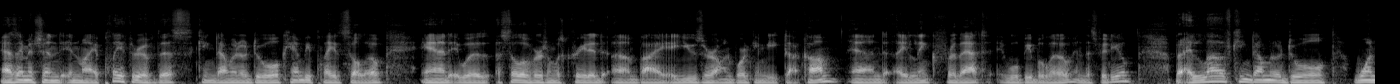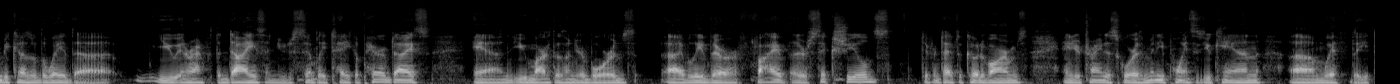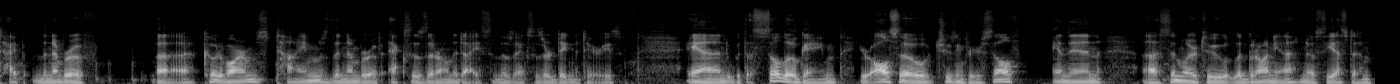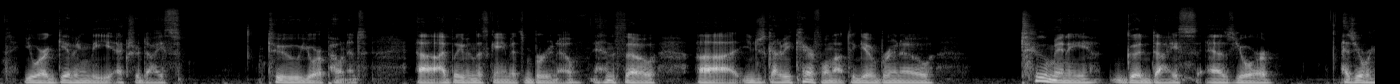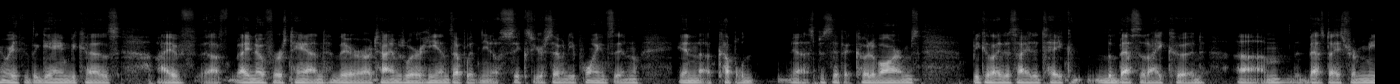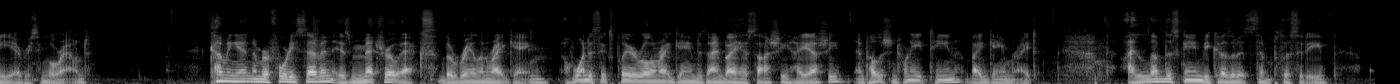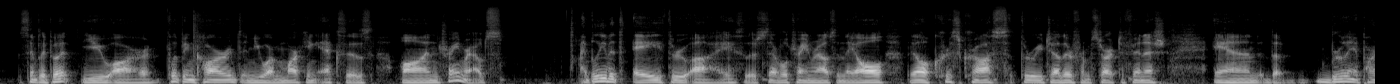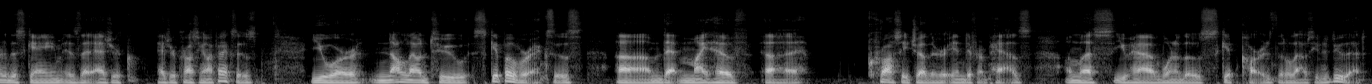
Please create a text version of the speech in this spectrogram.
As I mentioned in my playthrough of this, Kingdomino Duel can be played solo, and it was a solo version was created um, by a user on BoardGameGeek.com, and a link for that will be below in this video. But I love Kingdomino Duel one because of the way the you interact with the dice, and you just simply take a pair of dice and you mark those on your boards. I believe there are five or six shields different types of coat of arms, and you're trying to score as many points as you can um, with the type, the number of uh, coat of arms times the number of X's that are on the dice, and those X's are dignitaries. And with the solo game, you're also choosing for yourself, and then uh, similar to La Granja, No Siesta, you are giving the extra dice to your opponent. Uh, I believe in this game it's Bruno, and so uh, you just got to be careful not to give Bruno too many good dice as you're as you're working your way through the game because I've uh, I know firsthand there are times where he ends up with you know 60 or 70 points in in a couple uh, specific coat of arms because I decided to take the best that I could, um, the best dice from me every single round. Coming in number 47 is Metro X, the rail and write game, a 1 to 6 player roll and write game designed by Hisashi Hayashi and published in 2018 by Gamewright. I love this game because of its simplicity. Simply put, you are flipping cards and you are marking X's on train routes. I believe it's A through I, so there's several train routes and they all they all crisscross through each other from start to finish. And the brilliant part of this game is that as you're as you're crossing off X's, you are not allowed to skip over X's um, that might have uh, crossed each other in different paths, unless you have one of those skip cards that allows you to do that.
